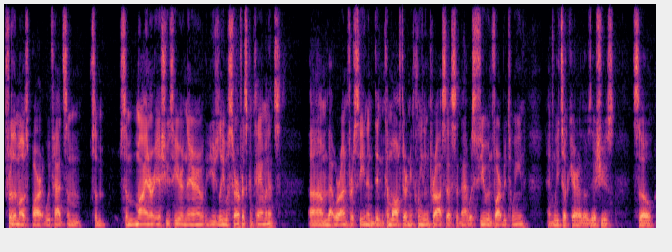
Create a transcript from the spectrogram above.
for the most part, we've had some some some minor issues here and there, usually with surface contaminants um, that were unforeseen and didn't come off during the cleaning process, and that was few and far between. And we took care of those issues. So,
